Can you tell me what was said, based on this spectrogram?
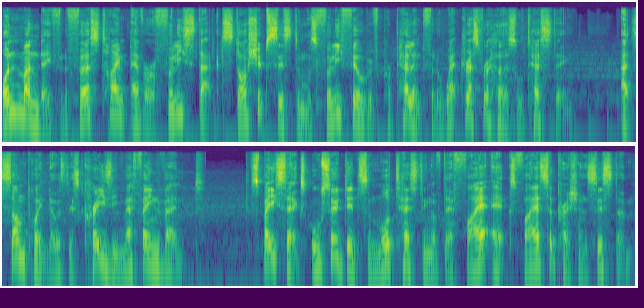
On Monday, for the first time ever, a fully stacked Starship system was fully filled with propellant for the wet dress rehearsal testing. At some point there was this crazy methane vent. SpaceX also did some more testing of their Fire-X fire suppression system.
